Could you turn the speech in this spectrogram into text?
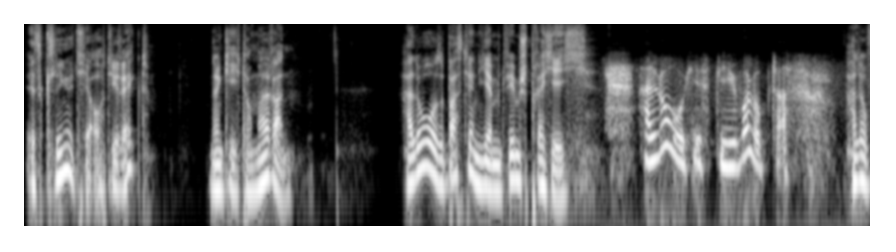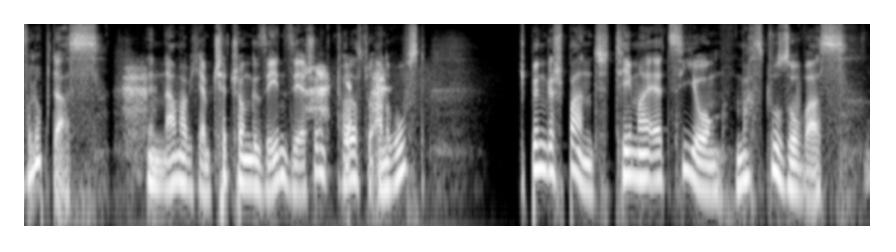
es klingelt hier auch direkt. Und dann gehe ich doch mal ran. Hallo, Sebastian hier, mit wem spreche ich? Hallo, hier ist die Voluptas. Hallo, Voluptas. Den Namen habe ich ja im Chat schon gesehen. Sehr schön, toll, ja. dass du anrufst. Ich bin gespannt. Thema Erziehung. Machst du sowas?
